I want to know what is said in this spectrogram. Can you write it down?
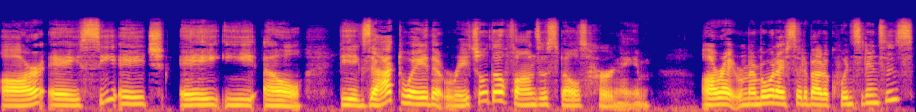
R A C H A E L, the exact way that Rachael Dalfonzo spells her name. All right, remember what I said about coincidences?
